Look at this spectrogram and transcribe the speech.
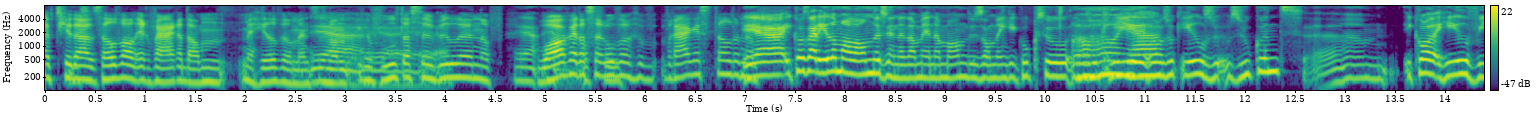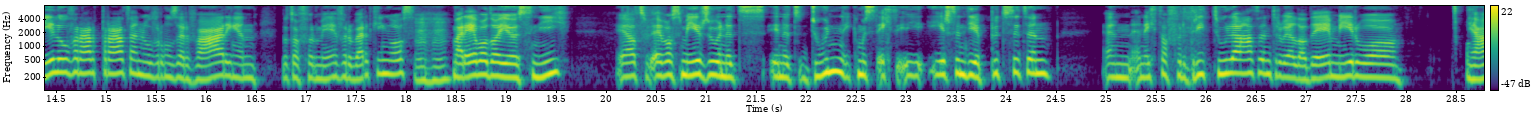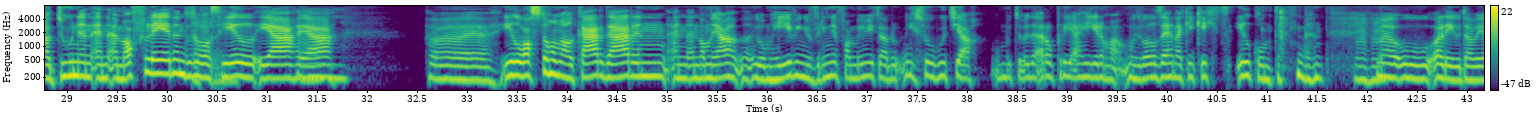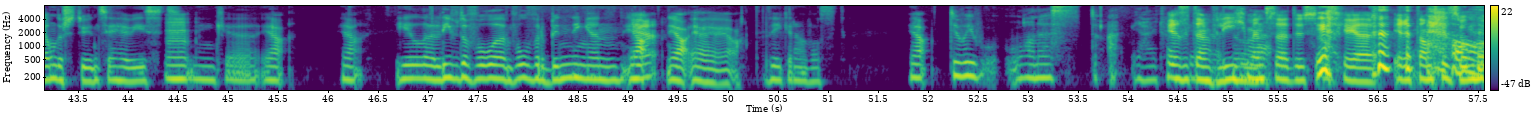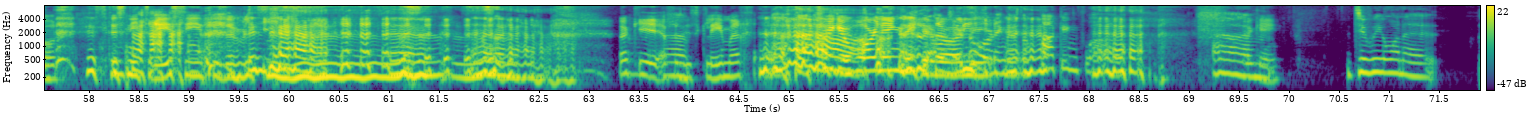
Heb je dat zelf al ervaren dan met heel veel mensen? Ja, van, je ja, voelt dat ze ja. willen? Of je dat ze erover vragen stelden? Of- Ja, ik was daar helemaal anders in hè, dan mijn man. Dus dan denk ik ook zo... Dat was ook Oh, heel, dat was ook heel zo- zoekend. Ehm, ik wou heel veel over haar praten en over onze ervaring. En dat dat voor mij verwerking was. Mhm. Maar hij wou dat juist niet. Hij, had, hij was meer zo in het, in het doen. Ik moest echt e- eerst in die put zitten en, en echt dat verdriet toelaten. Terwijl dat hij meer wou ja, doen en, en afleiden. Dus dat was heel... Ja, ja. eh, heel lastig om elkaar daarin... En, en dan ja, je omgeving, je vrienden, familie weet dat ook niet zo goed. Ja, hoe moeten we daarop reageren? Maar ik moet wel zeggen dat ik echt heel content ben met hoe, allee, hoe dat wij ondersteund zijn geweest. Mm. Ik denk, eh, ja, ja, heel eh, liefdevol en vol verbinding. En, ja, Ja. ja. Ja, ja, ja, zeker en vast. Ja. Do we want to? Uh, yeah, tried Hier to zit een vlieg, Yeah. mensen. Dus als je irritant gezoom Oh. hoort... Het is niet Tracy, het is een vlieg. Oké, even disclaimer. Trigger warning. er zit een vlieg. warning. There's a fucking fly. Um, Oké. Do we want to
